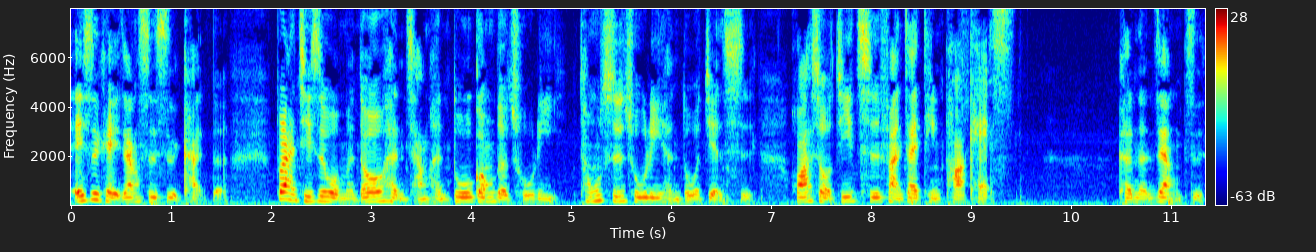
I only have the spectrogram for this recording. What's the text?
诶是可以这样试试看的。不然，其实我们都很长很多工的处理，同时处理很多件事，滑手机、吃饭、在听 podcast，可能这样子。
